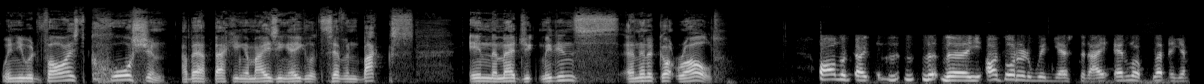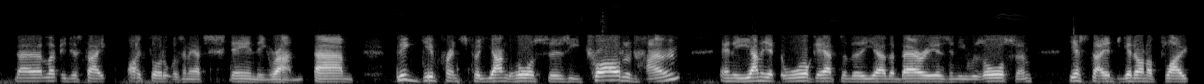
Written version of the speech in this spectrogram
when you advised caution about backing Amazing Eagle at seven bucks in the Magic Millions, and then it got rolled. Oh look, uh, the, the, I thought it would win yesterday, and look, let me uh, let me just say, I thought it was an outstanding run. Um, big difference for young horses. He trialled at home, and he only had to walk out to the uh, the barriers, and he was awesome. Yesterday, had to get on a float,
